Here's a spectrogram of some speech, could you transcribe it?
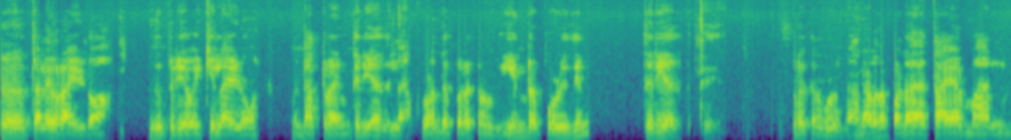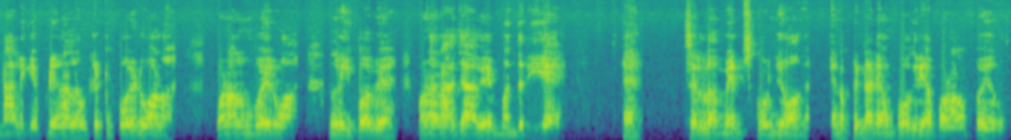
அஹ், தலைவராயிடும். இது பெரிய வக்கீல் ஆயிடும் டாக்டர் ஆயிடும் தெரியாது இல்ல குழந்தை பிறக்கிறது ஈன்ற பொழுதின் தெரியாது. தெரியாது. பிறக்கிற பொழுது. அதனாலதான் பல தாயார்மார் நாளைக்கு எப்படினாலும் கெட்டு போயிடுவானோ. போனாலும் போயிடுவான் இல்லை இப்போவே அவனை ராஜாவே மந்திரியே செல்வமேன்னு கொஞ்சுவாங்க. ஏன்னா பின்னாடி அவன் போகிறியா போனாலும் போயிடும்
